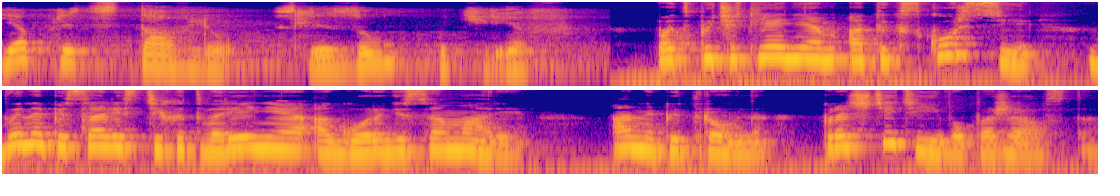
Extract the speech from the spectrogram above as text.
я представлю, слезу утерев. Под впечатлением от экскурсии вы написали стихотворение о городе Самаре. Анна Петровна, прочтите его, пожалуйста.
